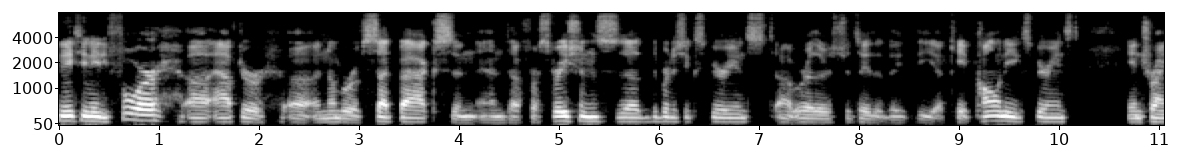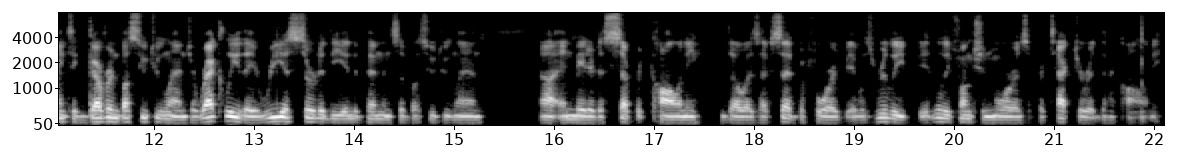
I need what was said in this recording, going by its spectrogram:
In 1884, uh, after uh, a number of setbacks and, and uh, frustrations that the British experienced, or rather, I should say that the, the Cape Colony experienced, in trying to govern Basutoland directly, they reasserted the independence of Basutoland uh, and made it a separate colony. Though, as I've said before, it, was really it really functioned more as a protectorate than a colony.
